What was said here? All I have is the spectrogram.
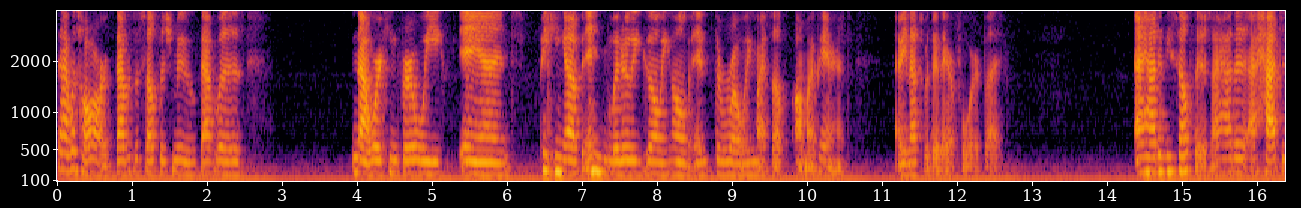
That was hard. That was a selfish move. That was not working for a week and picking up and literally going home and throwing myself on my parents. I mean, that's what they're there for, but I had to be selfish. I had to I had to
